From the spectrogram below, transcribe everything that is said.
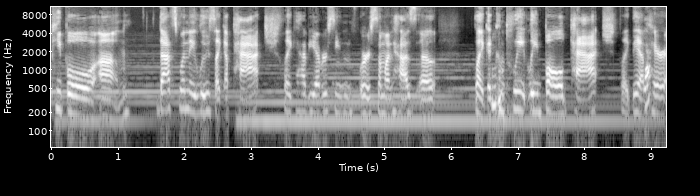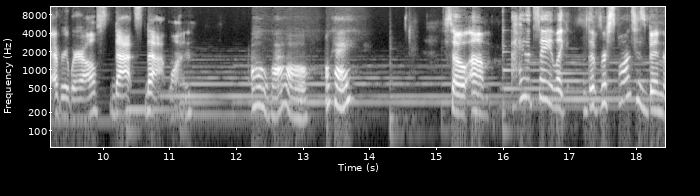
people, um, that's when they lose like a patch. Like, have you ever seen where someone has a like a mm-hmm. completely bald patch, like they have yeah. hair everywhere else? That's that one. Oh wow. Okay. So, um, I would say like the response has been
